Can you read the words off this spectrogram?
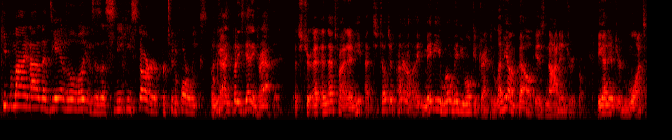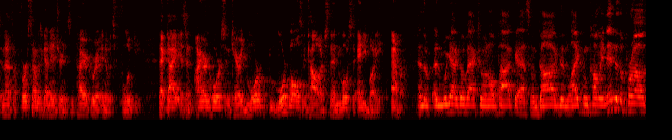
keep a mind on that DeAngelo Williams as a sneaky starter for two to four weeks. But, Okay. he, but he's getting drafted. That's true, and, and that's fine. And he, uh, to tell you, I don't know. Maybe he will. Maybe he won't get drafted. Le'Veon Bell is not injury prone. He got injured once, and that's the first time he's got injured in his entire career, and it was fluky. That guy is an iron horse and carried more more balls in college than most anybody ever. And the, and we got to go back to an old podcast when Dog didn't like him coming into the pros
